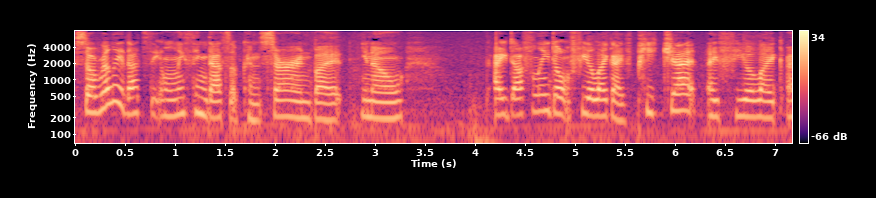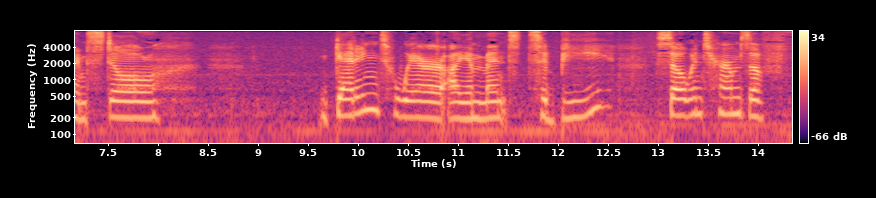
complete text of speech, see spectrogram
So really that's the only thing that's of concern, but you know, I definitely don't feel like I've peaked yet. I feel like I'm still getting to where I am meant to be. So in terms of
